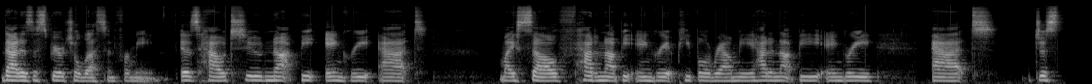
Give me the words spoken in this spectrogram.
that is a spiritual lesson for me is how to not be angry at myself, how to not be angry at people around me, how to not be angry at just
